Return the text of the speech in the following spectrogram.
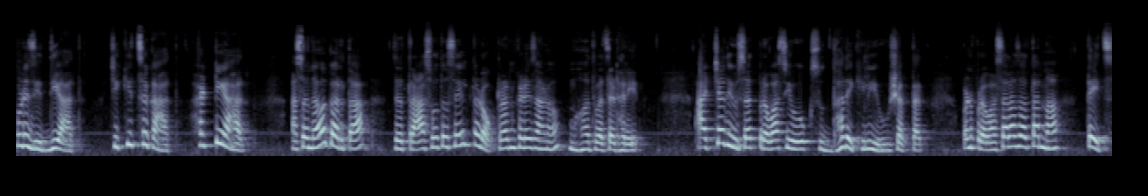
थोडे जिद्दी आहात चिकित्सक आहात हट्टी आहात. असं न करता जर त्रास होत असेल तर डॉक्टरांकडे जाणं महत्त्वाचं ठरेल. आजच्या दिवसात प्रवास योगसुद्धा देखील येऊ शकतात. पण प्रवासाला जाताना तेच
